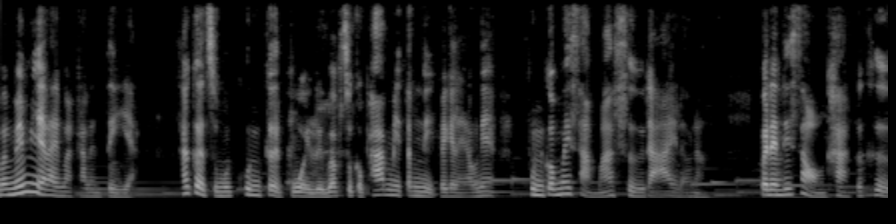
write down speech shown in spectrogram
มันไม่มีอะไรมาการันตีอะ ถ้าเกิดสมมติคุณเกิดป่วยหรือแบบสุขภาพมีตำหนิไปแล้วเนี่ย คุณก็ไม่สามารถซื้อได้แล้วนะ ประเด็นที่สองค่ะก็คือ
